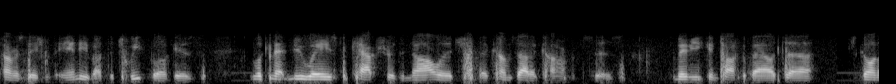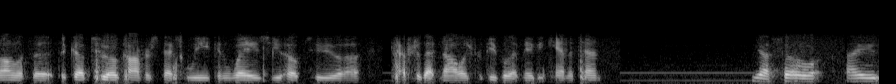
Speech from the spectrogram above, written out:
conversation with Andy about the tweet book, is looking at new ways to capture the knowledge that comes out of conferences. So maybe you can talk about uh, what's going on with the, the Gov2O conference next week and ways you hope to uh, capture that knowledge for people that maybe can't attend. Yeah, so I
